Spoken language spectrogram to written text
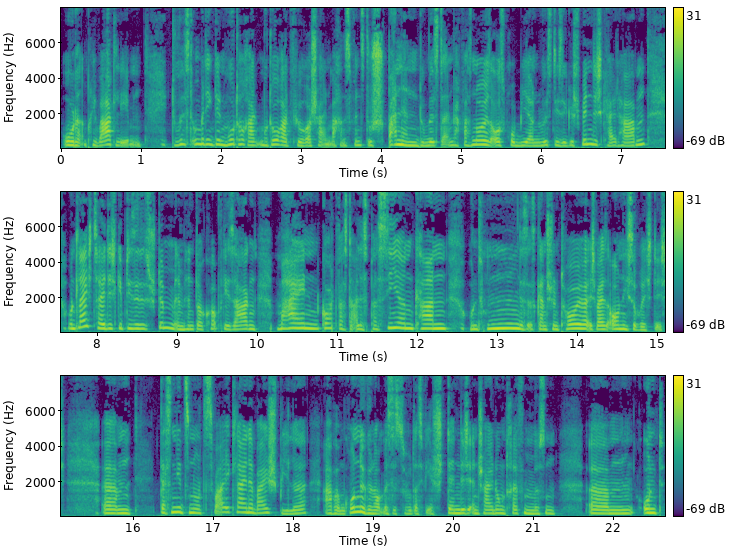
oder im Privatleben. Du willst unbedingt den Motorrad Motorradführerschein machen. Das findest du spannend. Du willst einfach was Neues ausprobieren. Du willst diese Geschwindigkeit haben. Und gleichzeitig gibt diese Stimmen im Hinterkopf, die sagen, mein Gott, was da alles passieren kann. Und hm, das ist ganz schön teuer. Ich weiß auch nicht so richtig. Ähm, das sind jetzt nur zwei kleine Beispiele, aber im Grunde genommen ist es so, dass wir ständig Entscheidungen treffen müssen. Ähm, und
